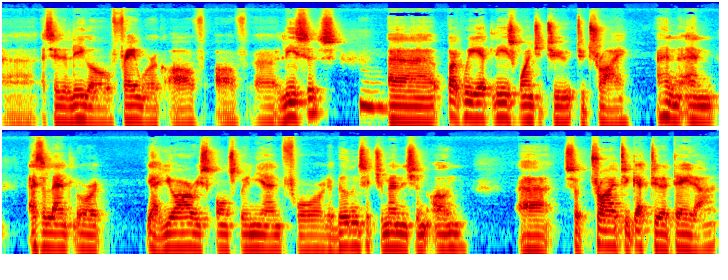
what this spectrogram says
uh, let's say, the legal framework of, of uh, leases. Uh, but we at least want you to, to try. And, and as a landlord, yeah, you are responsible in the end for the buildings that you manage and own. Uh, so try to get to that data.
